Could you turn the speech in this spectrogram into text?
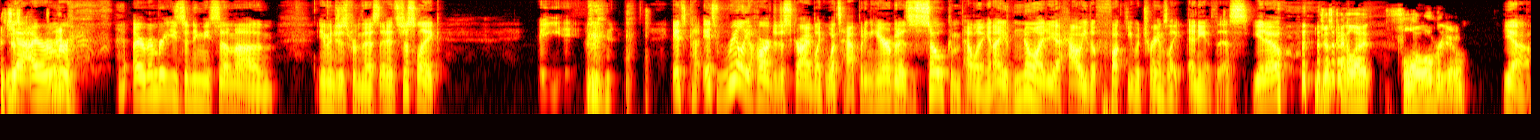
It's just yeah, I remember. I remember you sending me some um, images from this, and it's just like it's it's really hard to describe like what's happening here, but it's so compelling, and I have no idea how you the fuck you would translate any of this. You know? You just kind of let it flow over you. yeah.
